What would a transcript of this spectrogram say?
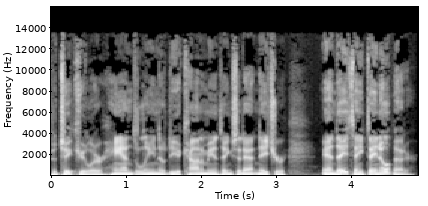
particular handling of the economy and things of that nature, and they think they know better.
